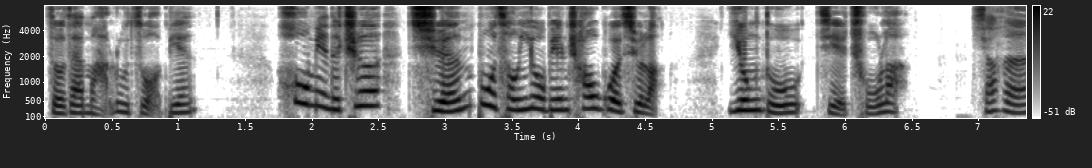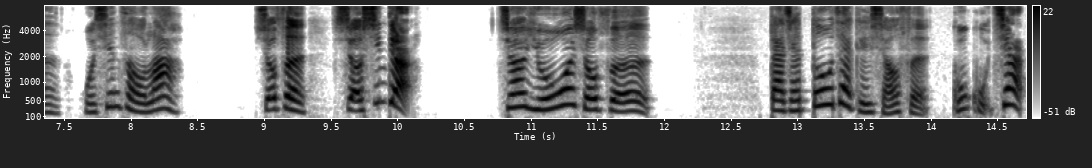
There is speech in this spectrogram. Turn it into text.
走在马路左边，后面的车全部从右边超过去了，拥堵解除了。小粉，我先走啦。小粉，小心点儿，加油啊，小粉！大家都在给小粉鼓鼓劲儿。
